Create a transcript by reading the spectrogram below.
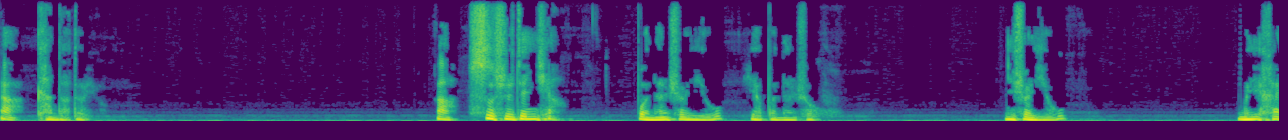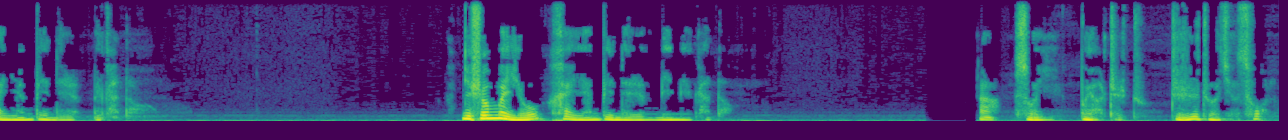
啊，看到都有。啊，事实真相，不能说有，也不能说无。你说有，没害眼病的人没看到。你说没有害眼病的人，明明看到啊，所以不要执着，执着就错了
